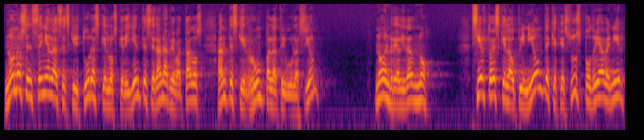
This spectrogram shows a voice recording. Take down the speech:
¿No nos enseñan las escrituras que los creyentes serán arrebatados antes que irrumpa la tribulación? No, en realidad no. Cierto es que la opinión de que Jesús podría venir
